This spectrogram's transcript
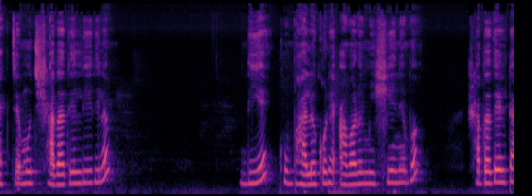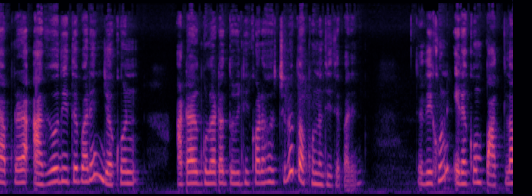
এক চামচ সাদা তেল দিয়ে দিলাম। দিয়ে খুব ভালো করে আবারও মিশিয়ে নেব। সাদা তেলটা আপনারা আগেও দিতে পারেন, যখন আটার গোলাটা তৈরি করা হচ্ছিল তখনও দিতে পারেন। তো দেখুন, এরকম পাতলা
